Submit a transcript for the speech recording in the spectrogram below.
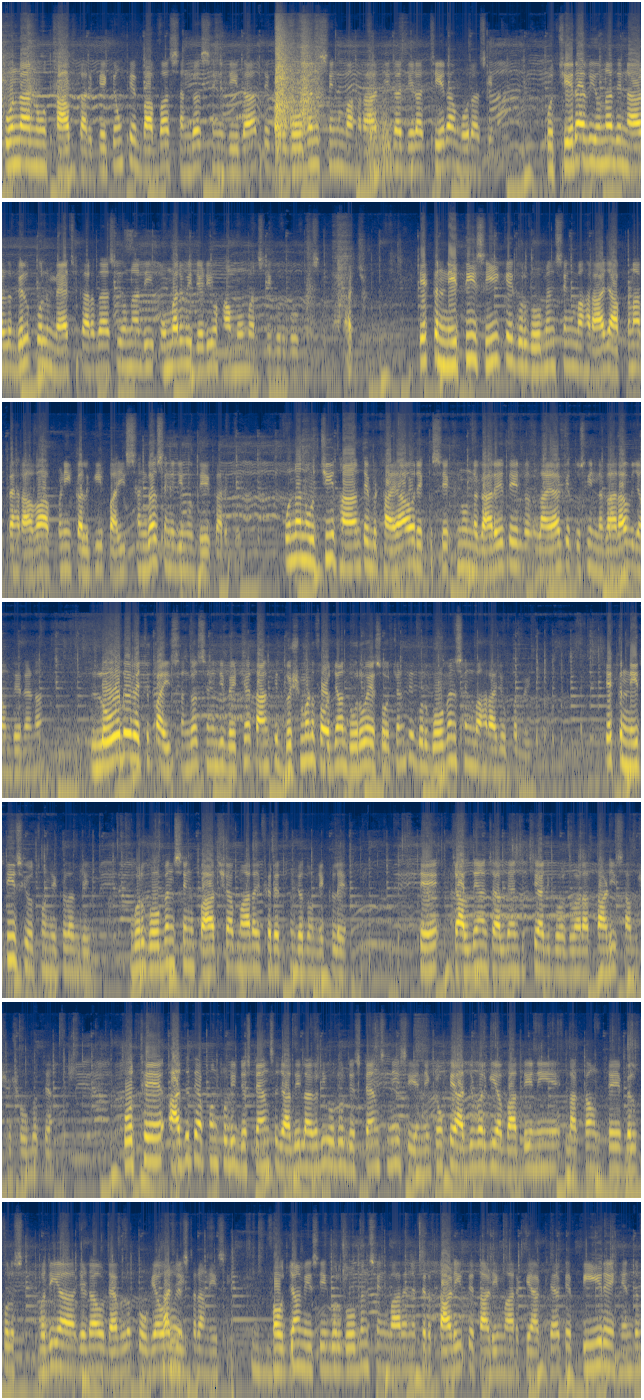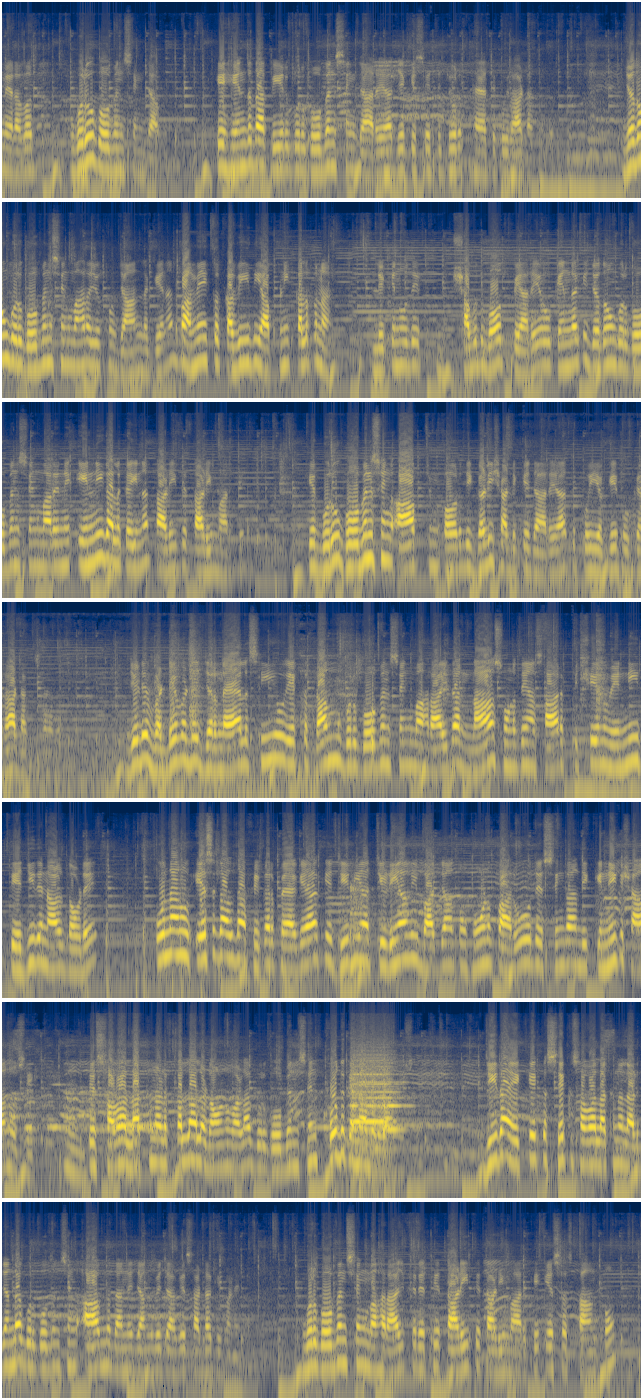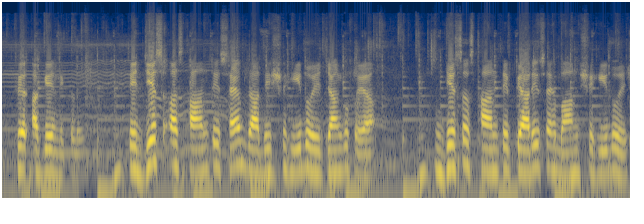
ਉਹਨਾਂ ਨੂੰ ਥਾਪ ਕਰਕੇ, ਕਿਉਂਕਿ ਬਾਬਾ ਸੰਗਤ ਸਿੰਘ ਜੀ ਦਾ ਤੇ ਗੁਰੂ ਗੋਬਿੰਦ ਸਿੰਘ ਮਹਾਰਾਜ ਜੀ ਦਾ ਜਿਹੜਾ ਚਿਹਰਾ ਮੋਹਰਾ ਸੀ ਨਾ, ਉਹ ਚਿਹਰਾ ਵੀ ਉਹਨਾਂ ਦੇ ਨਾਲ ਬਿਲਕੁਲ ਮੈਚ ਕਰਦਾ ਸੀ। ਉਹਨਾਂ ਦੀ ਉਮਰ ਵੀ ਜਿਹੜੀ ਉਹ ਹਮ ਉਮਰ ਸੀ ਗੁਰੂ ਗੋਬਿੰਦ ਸਿੰਘ ਅੱਛਾ ਇੱਕ ਨੀਤੀ ਸੀ ਕਿ ਗੁਰੂ ਗੋਬਿੰਦ ਸਿੰਘ ਮਹਾਰਾਜ ਆਪਣਾ ਪਹਿਰਾਵਾ, ਆਪਣੀ ਕਲਗੀ ਭਾਈ ਸੰਗਤ ਸਿੰਘ ਜੀ ਨੂੰ ਦੇ ਕਰਕੇ ਉਹਨਾਂ ਨੂੰ ਉੱਚੀ ਥਾਂ ਤੇ ਬਿਠਾਇਆ ਔਰ ਇੱਕ ਸਿੱਖ ਨੂੰ ਨਗਾਰੇ ਤੇ ਲਾਇਆ ਕਿ ਤੁਸੀਂ ਨਗਾਰਾ ਵਜਾਉਂਦੇ ਰਹਿਣਾ। ਲੋ ਦੇ ਵਿੱਚ ਭਾਈ ਸੰਗਤ ਸਿੰਘ ਜੀ ਬੈਠੇ ਤਾਂ ਕਿ ਦੁਸ਼ਮਣ ਫੌਜਾਂ ਦੂਰੋਂ ਇਹ ਸੋਚਣ ਕਿ ਗੁਰੂ ਗੋਬਿੰਦ ਸਿੰਘ ਮਹਾਰਾਜ ਉੱਪਰ ਬੈਠੇ ਇੱਕ ਨੀਤੀ ਸੀ ਉੱਥੋਂ ਨਿਕਲਣ ਦੀ। ਗੁਰੂ ਗੋਬਿੰਦ ਸਿੰਘ ਪਾਤਸ਼ਾਹ ਮਹਾਰਾਜ ਫਿਰ ਇੱਥੋਂ ਜਦੋਂ ਨਿਕਲੇ ਤੇ ਚਲਦਿਆਂ ਚਲਦਿਆਂ ਜਿੱਥੇ ਅੱਜ ਗੁਰਦੁਆਰਾ ਤਾੜੀ ਸਾਹਿਬ ਸ਼ਸ਼ੋਭਤ ਆ ਉੱਥੇ ਅੱਜ ਤੇ ਆਪਾਂ ਨੂੰ ਥੋੜੀ ਡਿਸਟੈਂਸ ਜ਼ਿਆਦੀ ਲੱਗਦੀ ਉਦੋਂ ਡਿਸਟੈਂਸ ਨਹੀਂ ਸੀ ਇੰਨੀ ਕਿਉਂਕਿ ਅੱਜ ਵਰਗੀ ਆਬਾਦੀ ਨਹੀਂ ਇਹ ਇਲਾਕਾ ਹੁਣ ਤੇ ਬਿਲਕੁਲ ਵਧੀਆ ਜਿਹੜਾ ਉਹ ਡਿਵੈਲਪ ਹੋ ਗਿਆ ਉਹ। ਇਸ ਤਰ੍ਹਾਂ ਨਹੀਂ ਸੀ। ਫੌਜਾਂ ਵੀ ਸੀ ਗੁਰੂ ਗੋਬਿੰਦ ਸਿੰਘ ਮਹਾਰਾਜ ਨੇ ਫਿਰ ਤਾੜੀ ਤੇ ਤਾੜੀ ਮਾਰ ਕੇ ਆਖਿਆ ਕਿ ਪੀਰ ਹਿੰਦ ਮੇ ਰਵਦ ਗੁਰੂ ਗੋਬਿੰਦ ਸਿੰਘ ਜਾਓ। ਕਿ ਹਿੰਦ ਦਾ ਪੀਰ ਗੁਰੂ ਗੋਬਿੰਦ ਸਿੰਘ ਜਾ ਰਿਹਾ ਜੇ ਕਿਸੇ 'ਚ ਜੁਰਤ ਹੈ ਤੇ ਕੋਈ ਰਾਹ ਡੱਕ ਜਦੋਂ ਗੁਰੂ ਗੋਬਿੰਦ ਸਿੰਘ ਮਹਾਰਾਜ ਉੱਥੋਂ ਜਾਣ ਲੱਗੇ ਨਾ ਭਾਵੇਂ ਇੱਕ ਕਵੀ ਦੀ ਆਪਣੀ ਕਲਪਨਾ ਲੇਕਿਨ ਉਹਦੇ ਸ਼ਬਦ ਬਹੁਤ ਪਿਆਰੇ ਉਹ ਕਹਿੰਦਾ ਕਿ ਜਦੋਂ ਗੁਰੂ ਗੋਬਿੰਦ ਸਿੰਘ ਮਹਾਰਾਜ ਨੇ ਇੰਨੀ ਗੱਲ ਕਹੀ ਨਾ ਤਾੜੀ ਤੇ ਤਾੜੀ ਮਾਰ ਕੇ ਕਿ ਗੁਰੂ ਗੋਬਿੰਦ ਸਿੰਘ ਆਪ ਚਮਕੌਰ ਦੀ ਗੜੀ ਛੱਡ ਕੇ ਜਾ ਰਿਹਾ ਤੇ ਕੋਈ ਅੱਗੇ ਹੋ ਕੇ ਰਾਹ ਡੱਕ ਸਕਦਾ। ਜਿਹੜੇ ਵੱਡੇ ਵੱਡੇ ਜਰਨੈਲ ਸੀ, ਉਹ ਇੱਕਦਮ ਗੁਰੂ ਗੋਬਿੰਦ ਸਿੰਘ ਮਹਾਰਾਜ ਦਾ ਨਾਂ ਸੁਣਦਿਆਂ ਸਾਰ ਪਿੱਛੇ ਨੂੰ ਇੰਨੀ ਤੇਜ਼ੀ ਦੇ ਨਾਲ ਦੌੜੇ। ਉਹਨਾਂ ਨੂੰ ਇਸ ਗੱਲ ਦਾ ਫਿਕਰ ਪੈ ਗਿਆ ਕਿ ਜਿਹਦੀਆਂ ਚਿੜੀਆਂ ਵੀ ਬਾਜਾਂ ਤੋਂ ਹੋਣ ਭਾਰੂ, ਉਹਦੇ ਸਿੰਘਾਂ ਦੀ ਕਿੰਨੀ ਕੁ ਸ਼ਾਨ ਹੋ ਸੀ ਤੇ ਸਵਾ ਲੱਖ ਨਾਲ ਕੱਲਾ ਲੜਾਉਣ ਵਾਲਾ ਗੁਰੂ ਗੋਬਿੰਦ ਸਿੰਘ ਖੁਦ ਕਿੰਨਾ ਬਲਵਾਨ ਸੀ। ਜਿਹਦਾ ਇੱਕ ਇੱਕ ਸਿੱਖ ਸਵਾ ਲੱਖ ਨਾਲ ਲੜ ਜਾਂਦਾ, ਗੁਰੂ ਗੋਬਿੰਦ ਸਿੰਘ ਆਪ ਮੈਦਾਨੇ ਜੰਗ ਵਿੱਚ ਆ ਕੇ ਸਾਡਾ ਕੀ ਬਣੇਗਾ? ਗੁਰੂ ਗੋਬਿੰਦ ਸਿੰਘ ਮਹਾਰਾਜ ਫਿਰ ਇੱਥੇ ਤਾੜੀ ਤੇ ਤਾੜੀ ਮਾਰ ਕੇ ਇਸ ਸਥਾਨ ਤੋਂ ਫਿਰ ਅੱਗੇ ਨਿਕਲੇ। ਤੇ ਜਿਸ ਅਸਥਾਨ ਤੇ ਸਹਿਬਜ਼ਾਦੇ ਸ਼ਹੀਦ ਹੋਏ, ਜੰਗ ਹੋਇਆ, ਜਿਸ ਸਥਾਨ ਤੇ ਪਿਆਰੇ ਸਹਿਬਾਨ ਸ਼ਹੀਦ ਹੋਏ,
